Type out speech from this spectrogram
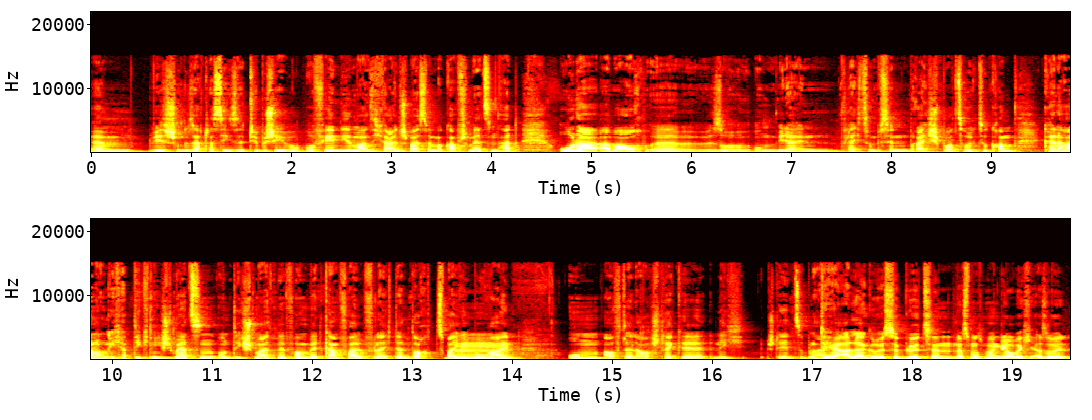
ähm, wie du schon gesagt hast, diese typische Ibuprofen, die man sich reinschmeißt, wenn man Kopfschmerzen hat. Oder aber auch, äh, so, um wieder in vielleicht so ein bisschen in den Bereich Sport zurückzukommen, keine Ahnung, ich habe die Knieschmerzen und ich schmeiß mir vom Wettkampf halt vielleicht dann doch zwei Mhm. Ibu rein, um auf der Laufstrecke nicht stehen zu bleiben. Der allergrößte Blödsinn, das muss man, glaube ich, also äh,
